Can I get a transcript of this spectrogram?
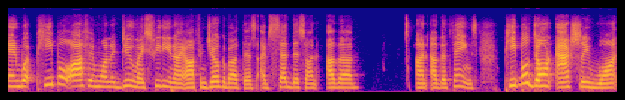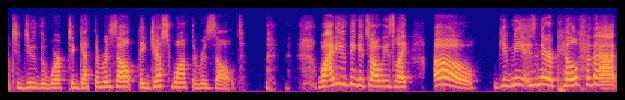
And what people often want to do, my sweetie and I often joke about this. I've said this on other on other things. People don't actually want to do the work to get the result. They just want the result. Why do you think it's always like, oh, give me, isn't there a pill for that?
